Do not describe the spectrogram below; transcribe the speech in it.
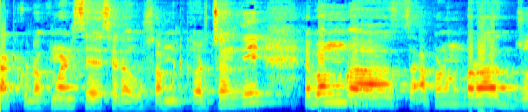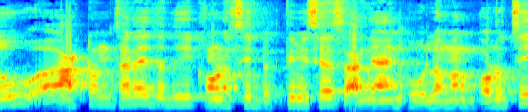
ଡକ୍ୟୁମେଣ୍ଟ ସେ ସେଟାକୁ ସବମିଟ୍ କରିଛନ୍ତି ଏବଂ ଆପଣଙ୍କର ଯେଉଁ ଆକ୍ଟ ଅନୁସାରେ ଯଦି କୌଣସି ବ୍ୟକ୍ତିବିଶେଷ ଆଇନ ଆଇନକୁ ଉଲ୍ଲଙ୍ଘନ କରୁଛି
